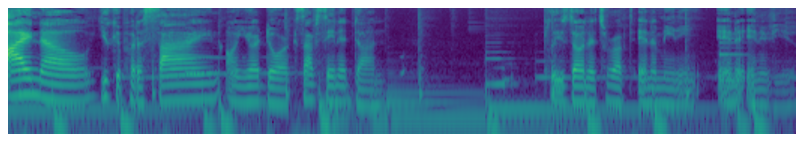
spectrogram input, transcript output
I know you could put a sign on your door because I've seen it done. Please don't interrupt in a meeting, in an interview.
